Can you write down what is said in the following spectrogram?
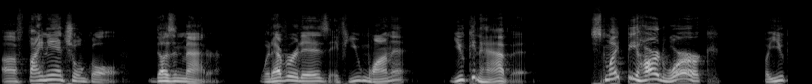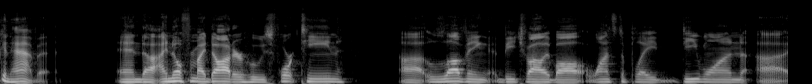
a financial goal, doesn't matter. whatever it is, if you want it, you can have it. Just might be hard work, but you can have it. And uh, I know for my daughter, who's 14, uh, loving beach volleyball, wants to play D1 uh,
